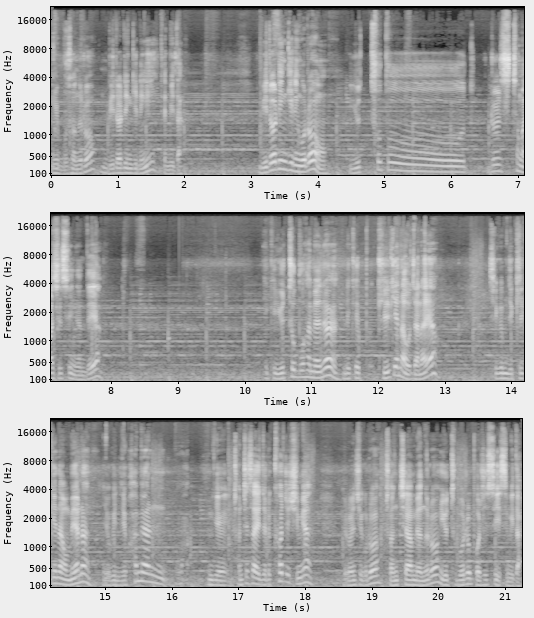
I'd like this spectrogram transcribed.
이 무선으로 미러링 기능이 됩니다. 미러링 기능으로 유튜브를 시청하실 수 있는데요. 이렇게 유튜브 화면을 이렇게 길게 나오잖아요. 지금 이제 길게 나오면은 여기 이제 화면 화- 이제 전체 사이즈를 켜주시면 이런 식으로 전체 화면으로 유튜브를 보실 수 있습니다.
